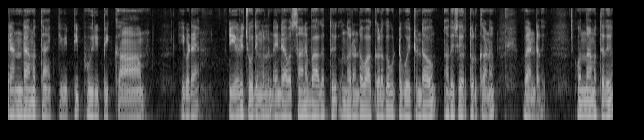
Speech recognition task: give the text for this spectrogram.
രണ്ടാമത്തെ ആക്ടിവിറ്റി പൂരിപ്പിക്കാം. ഇവിടെ ഏഴ് ചോദ്യങ്ങളുണ്ട്. അതിന്റെ അവസാന ഭാഗത്ത് ഒന്നോ രണ്ടോ വാക്കുകളൊക്കെ വിട്ടുപോയിട്ടുണ്ടാവും. അത് ചേർത്ത് കൊടുക്കുകയാണ് വേണ്ടത്. ഒന്നാമത്തത്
